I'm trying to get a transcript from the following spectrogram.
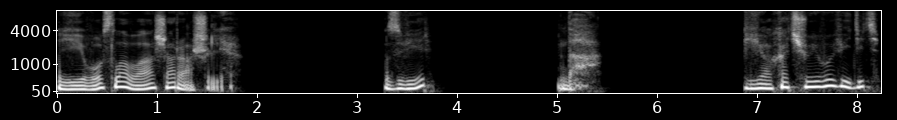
Его слова шарашили. «Зверь?» «Да». «Я хочу его видеть».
